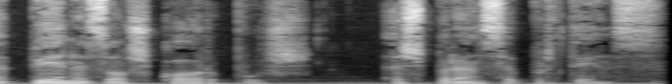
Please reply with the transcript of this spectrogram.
apenas aos corpos a esperança pertence.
